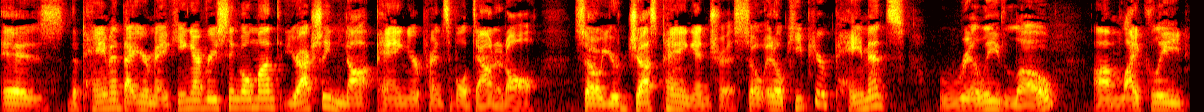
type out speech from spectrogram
is the payment that you're making every single month, you're actually not paying your principal down at all. So you're just paying interest. So it'll keep your payments really low, um, likely,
